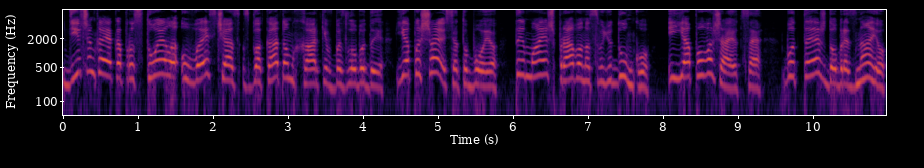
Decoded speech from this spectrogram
Дівчинка, яка простояла увесь час з плакатом Харків без лободи. Я пишаюся тобою. Ти маєш право на свою думку, і я поважаю це, бо теж добре знаю,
